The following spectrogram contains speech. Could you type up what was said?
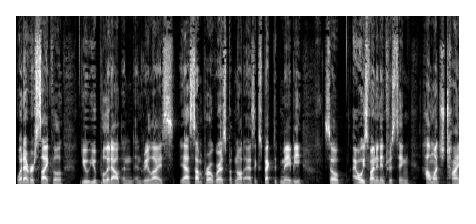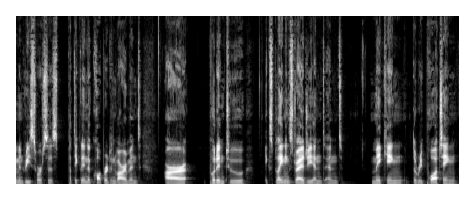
whatever cycle you you pull it out and and realize yeah some progress but not as expected maybe. So i always find it interesting how much time and resources particularly in the corporate environment are put into explaining strategy and and making the reporting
